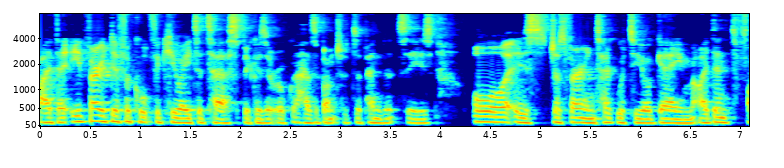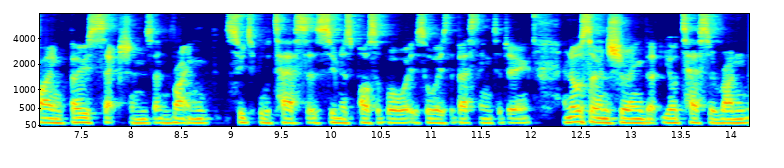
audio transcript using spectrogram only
either very difficult for QA to test because it has a bunch of dependencies, or is just very integral to your game, identifying those sections and writing suitable tests as soon as possible is always the best thing to do. And also ensuring that your tests are run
